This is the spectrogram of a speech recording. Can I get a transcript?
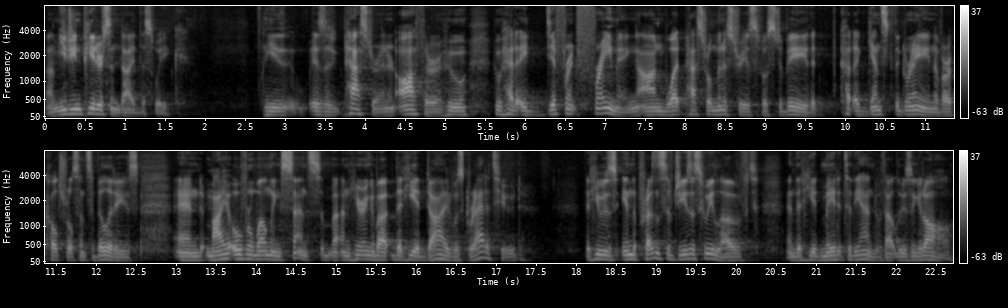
Um, Eugene Peterson died this week. He is a pastor and an author who, who had a different framing on what pastoral ministry is supposed to be that cut against the grain of our cultural sensibilities. And my overwhelming sense on hearing about that he had died was gratitude, that he was in the presence of Jesus who he loved, and that he had made it to the end without losing it all.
